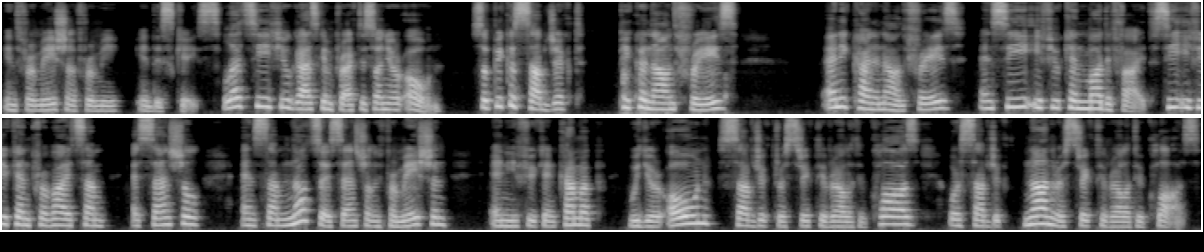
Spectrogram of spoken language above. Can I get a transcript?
information for me in this case. Let's see if you guys can practice on your own. So pick a subject, pick a noun phrase, any kind of noun phrase, and see if you can modify it. See if you can provide some essential and some not so essential information, and if you can come up with your own subject restrictive relative clause or subject non-restrictive relative clause.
